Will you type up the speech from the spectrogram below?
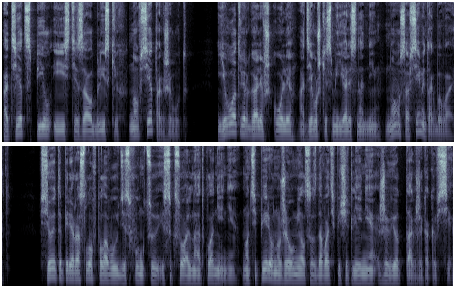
Отец пил и истязал близких, но все так живут. Его отвергали в школе, а девушки смеялись над ним, но со всеми так бывает. Все это переросло в половую дисфункцию и сексуальное отклонение, но теперь он уже умел создавать впечатление «живет так же, как и все».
